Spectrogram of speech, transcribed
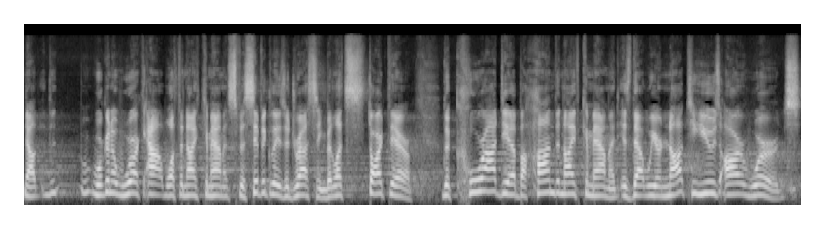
Now, we're going to work out what the ninth commandment specifically is addressing, but let's start there. The core idea behind the ninth commandment is that we are not to use our words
